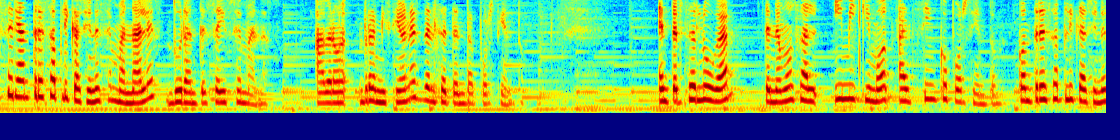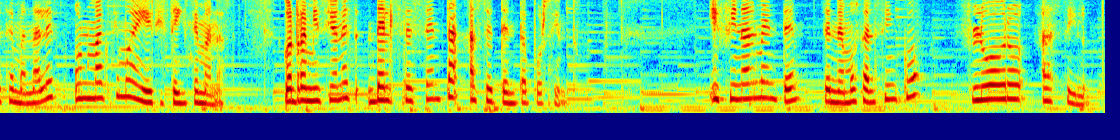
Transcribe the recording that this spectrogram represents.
serían tres aplicaciones semanales durante seis semanas. Habrá remisiones del 70%. En tercer lugar, tenemos al Imikimod al 5%, con tres aplicaciones semanales, un máximo de 16 semanas, con remisiones del 60 a 70%. Y finalmente tenemos al 5 fluoroacilo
